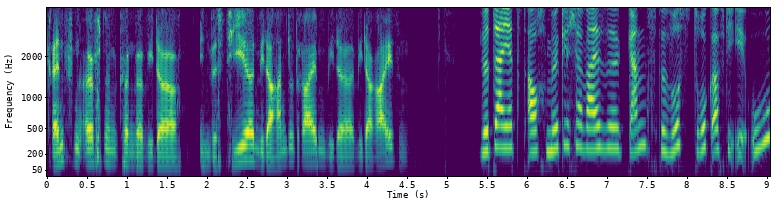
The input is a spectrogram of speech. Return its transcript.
Grenzen öffnen, können wir wieder investieren, wieder Handel treiben, wieder, wieder reisen. Wird da jetzt auch möglicherweise ganz bewusst Druck auf die EU,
